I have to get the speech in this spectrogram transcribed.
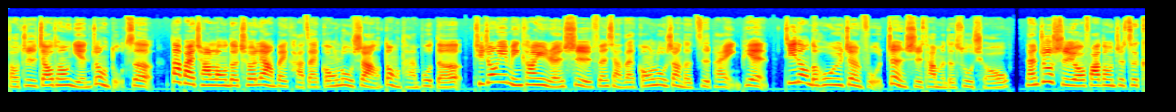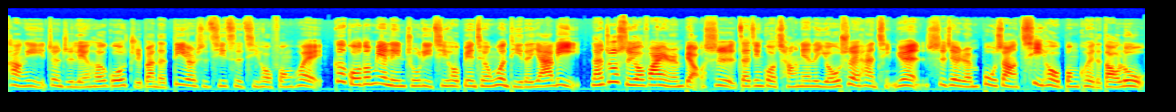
导致交通严重堵塞。大排长龙的车辆被卡在公路上，动弹不得。其中一名抗议人士分享在公路上的自拍影片，激动地呼吁政府正视他们的诉求。拦住石油发动这次抗议，正值联合国举办的第二十七次气候峰会，各国都面临处理气候变迁问题的压力。拦住石油发言人表示，在经过长年的游说和请愿，世界仍步上气候崩溃的道路。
